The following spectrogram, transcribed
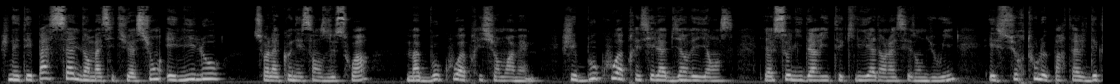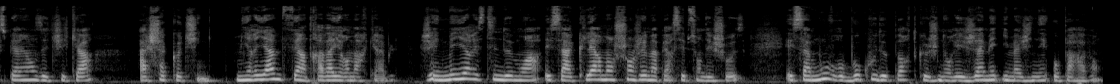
je n'étais pas seule dans ma situation et l'îlot sur la connaissance de soi m'a beaucoup appris sur moi-même. J'ai beaucoup apprécié la bienveillance, la solidarité qu'il y a dans la saison du oui et surtout le partage d'expériences des chicas à chaque coaching. Myriam fait un travail remarquable. J'ai une meilleure estime de moi et ça a clairement changé ma perception des choses et ça m'ouvre beaucoup de portes que je n'aurais jamais imaginées auparavant.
